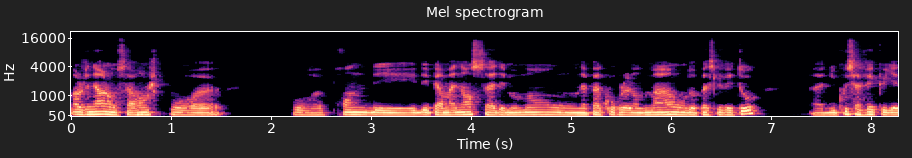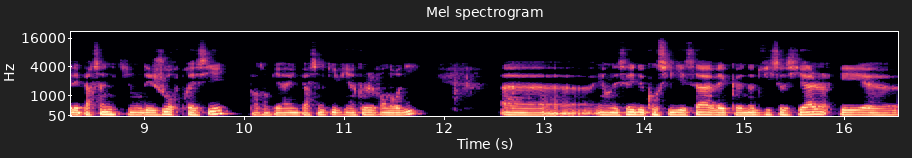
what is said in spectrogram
En général, on s'arrange pour euh, pour prendre des, des permanences à des moments où on n'a pas cours le lendemain, où on doit pas se lever tôt. Euh, du coup, ça fait qu'il y a des personnes qui ont des jours précis. Par exemple, il y a une personne qui vient que le vendredi. Euh, et on essaye de concilier ça avec euh, notre vie sociale et euh,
